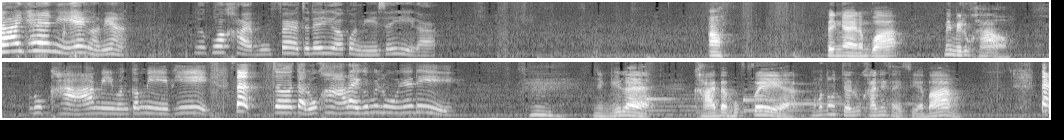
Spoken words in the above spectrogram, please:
ได้แค่นี้เองเหรอเนี่ย นึกว่าขายบุฟเฟ่ต์จะได้เยอะกว่านี้ซะอีกอะอ้าวเป็นไงน้ำว้า ไม่มีลูกค้าเหรอ ลูกค้ามีมันก็มีพี่ แต่เจอแต่ลูกค้าอะไรก็ไม่รู้เนี่ยดิ อย่างนี้แหละ ขายแบบบุฟเฟ่ต์อะมันก็ต้องเจอลูกค้าที่ใส่เสียบ้าง แต่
